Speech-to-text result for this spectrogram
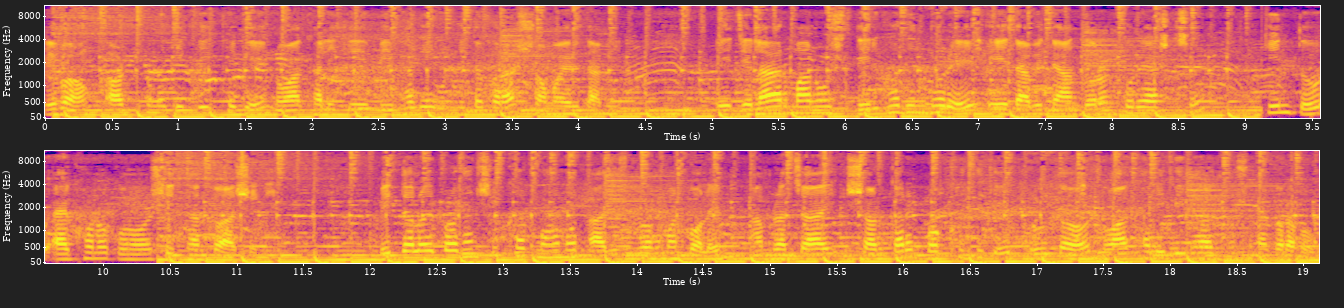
এবং অর্থনৈতিক দিক থেকে নোয়াখালীকে বিভাগে উন্নীত করার সময়ের দাবি। এ জেলার মানুষ দীর্ঘদিন ধরে এই দাবিতে আন্দোলন করে আসছে, কিন্তু এখনও কোনো সিদ্ধান্ত আসেনি। বিদ্যালয়ের প্রধান শিক্ষক মোহাম্মদ আজিজুর রহমান বলেন, আমরা চাই সরকারের পক্ষ থেকে দ্রুত নোয়াখালী বিভাগ ঘোষণা করা হোক।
